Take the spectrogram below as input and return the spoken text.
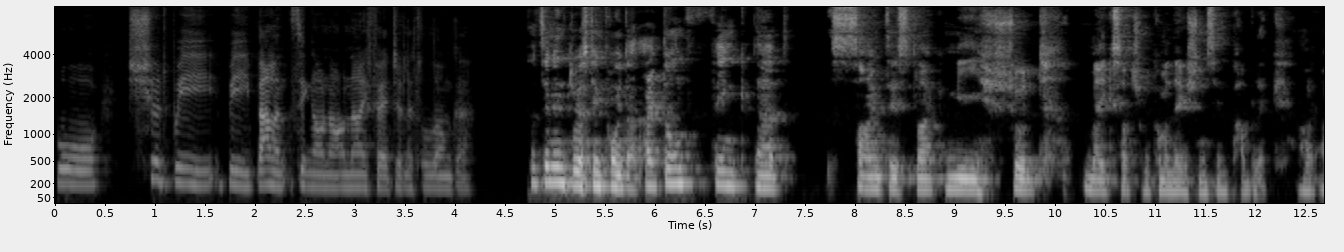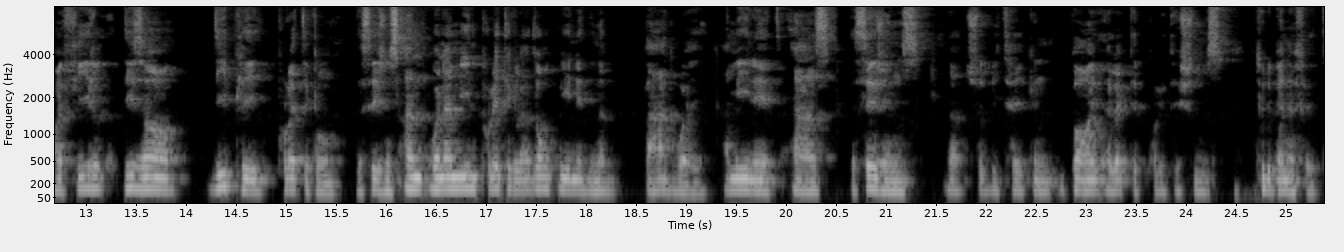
or should we be balancing on our knife edge a little longer? That's an interesting point. I don't think that scientists like me should make such recommendations in public. I, I, feel these are deeply political decisions. And when I mean political, I don't mean it in a bad way. I mean it as decisions that should be taken by elected politicians to the benefit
